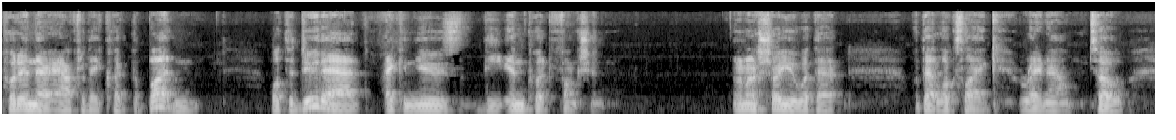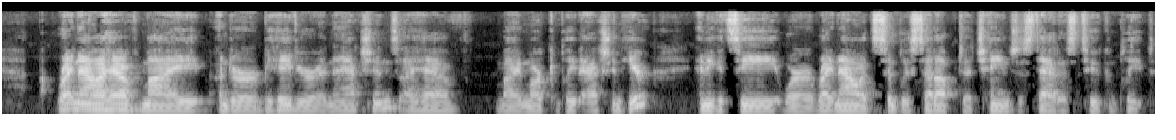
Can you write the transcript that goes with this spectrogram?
put in there after they click the button. Well, to do that, I can use the input function. And I'm going to show you what that what that looks like right now. So right now I have my under behavior and actions, I have my mark complete action here. And you can see where right now it's simply set up to change the status to complete.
